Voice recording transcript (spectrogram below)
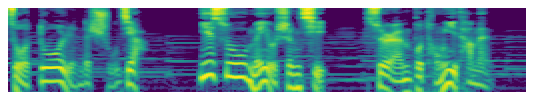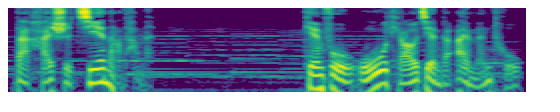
做多人的赎价。耶稣没有生气，虽然不同意他们，但还是接纳他们。天父无条件的爱门徒。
